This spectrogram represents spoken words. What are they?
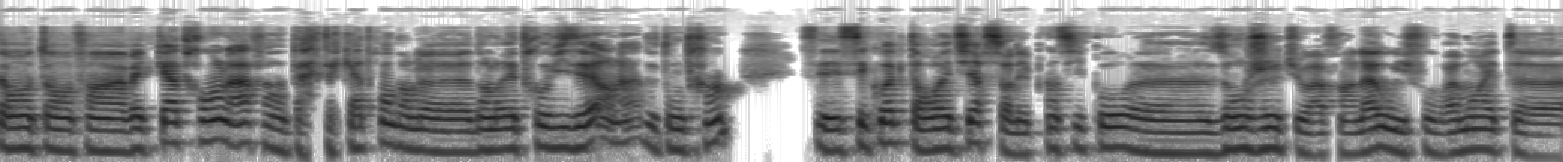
enfin avec quatre ans là, enfin t'as as quatre ans dans le dans le rétroviseur là de ton train. C'est, c'est quoi que tu en retires sur les principaux euh, enjeux, tu vois? Enfin, là où il faut vraiment être euh,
